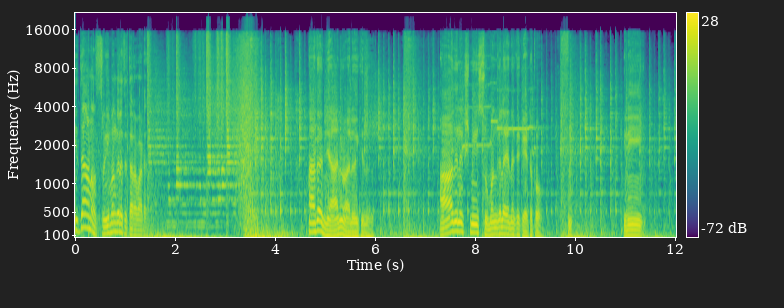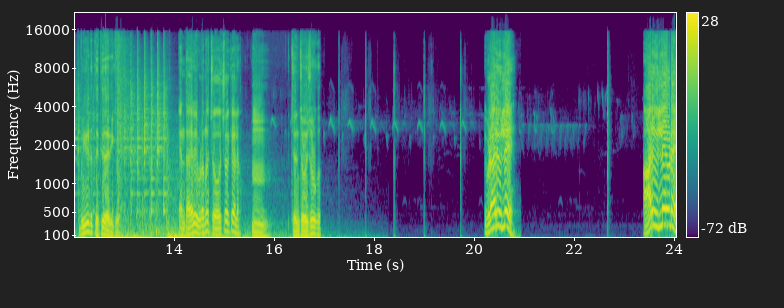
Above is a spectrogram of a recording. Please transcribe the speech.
ഇതാണോ ശ്രീമംഗലത്തെ തറവാട്? അതാ ഞാനും ആലോചിക്കുന്നത്. ആദലക്ഷ്മി സുമംഗല എന്നൊക്കെ കേട്ടപ്പോ ഇനി വീട് തെറ്റിയതായിരിക്കും. എന്തായാലും ഇവിടെ നിന്ന് ചോദിച്ചു നോക്കിയാലോ. ചെന്ന് ചോദിച്ചു നോക്ക്. ഇവിടെ ആരും ഇല്ലേ? ആരും ഇല്ലേ ഇവിടെ?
